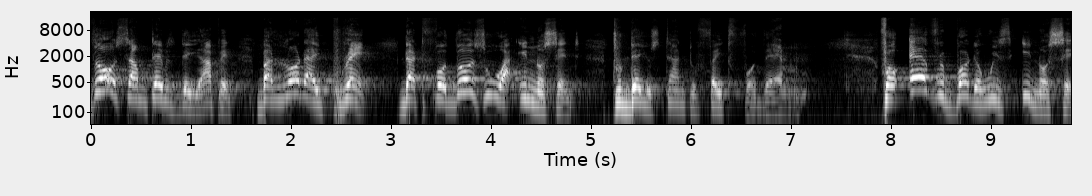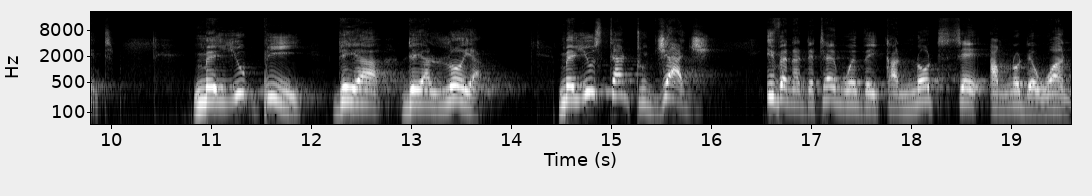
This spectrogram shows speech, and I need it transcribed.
though sometimes they happen. But Lord, I pray that for those who are innocent, today you stand to fight for them. For everybody who is innocent, may you be their, their lawyer. May you stand to judge even at the time when they cannot say, I'm not the one.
